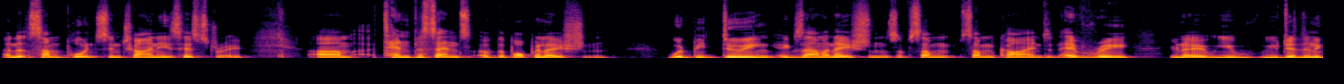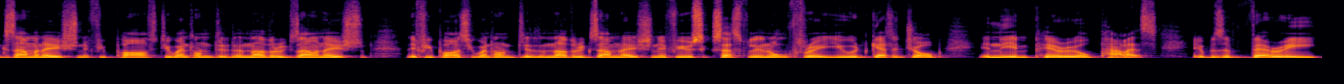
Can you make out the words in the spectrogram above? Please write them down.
And at some points in Chinese history, um, 10% of the population would be doing examinations of some some kind. And every, you know, you, you did an examination. If you passed, you went on and did another examination. If you passed, you went on and did another examination. If you were successful in all three, you would get a job in the imperial palace. It was a very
